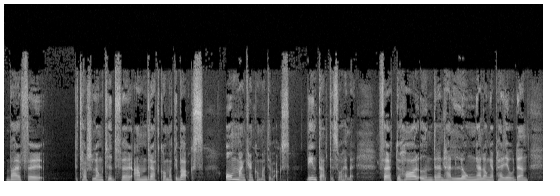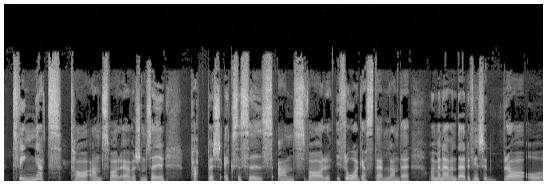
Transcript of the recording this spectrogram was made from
varför det tar så lång tid för andra att komma tillbaks. Om man kan komma tillbaks. Det är inte alltid så heller. För att du har under den här långa, långa perioden tvingats ta ansvar över, som du säger, pappersexercis, ansvar, ifrågaställande. Och jag menar även där, det finns ju bra och,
